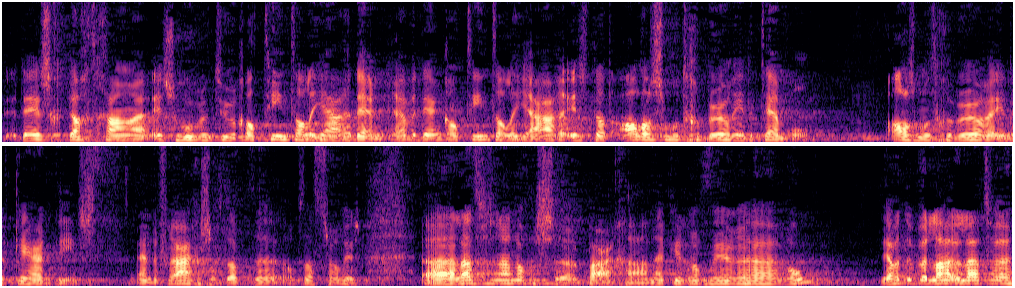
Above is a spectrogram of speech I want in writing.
de- deze gedachtegangen is hoe we natuurlijk al tientallen jaren denken. hè. We denken al tientallen jaren is dat alles moet gebeuren in de tempel. Alles moet gebeuren in de kerkdienst. En de vraag is of dat, eh, of dat zo is. Eh, laten we nou nog eens eh, een paar gaan. Heb je er nog meer, eh, Ron? Ja, laten we...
